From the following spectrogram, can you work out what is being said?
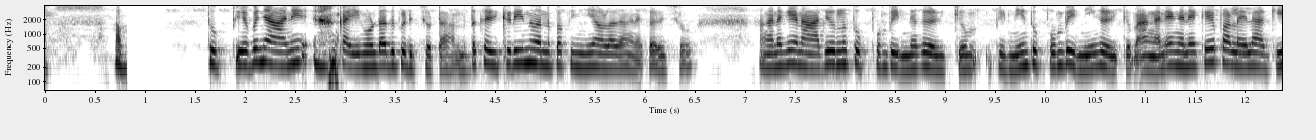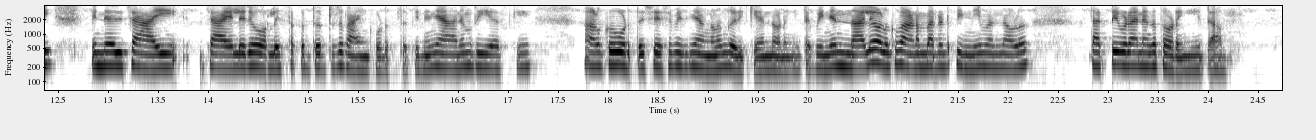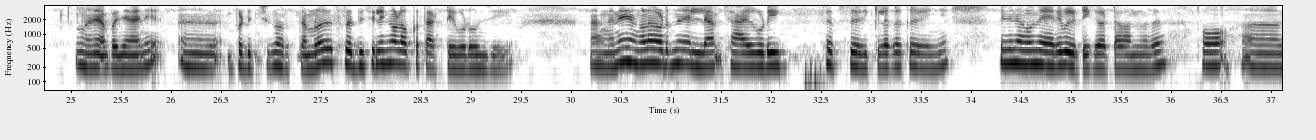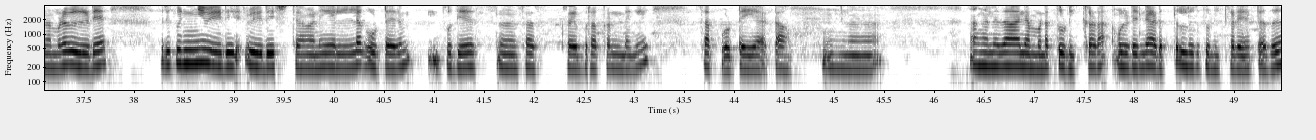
തുപ്പിയപ്പോൾ ഞാൻ കൈ കൊണ്ട് അത് പിടിച്ചു കേട്ടോ എന്നിട്ട് കഴിക്കടി എന്ന് പറഞ്ഞപ്പോൾ പിന്നെയും അവളത് അങ്ങനെ കഴിച്ചു. അങ്ങനെയൊക്കെയാണ്. ആദ്യം ഒന്ന് തുപ്പും പിന്നെ കഴിക്കും. പിന്നെയും തുപ്പും പിന്നെയും കഴിക്കും. അങ്ങനെ അങ്ങനെയൊക്കെ പള്ളയിലാക്കി പിന്നെ ഒരു ചായ ചായയിലൊരു ഓർലീസൊക്കെ ഇട്ടിട്ട് വാങ്ങിക്കൊടുത്തു. പിന്നെ ഞാനും റിയാസ്ക്ക് അവൾക്ക് കൊടുത്ത ശേഷം പിന്നെ ഞങ്ങളും കഴിക്കാൻ തുടങ്ങിയിട്ട്. പിന്നെ എന്നാലും അവൾക്ക് വേണം പറഞ്ഞിട്ട് പിന്നെയും വന്ന് അവൾ തട്ടി വിടാനൊക്കെ തുടങ്ങി കേട്ടോ അങ്ങനെ അപ്പോൾ ഞാൻ പിടിച്ചു നിർത്തും. നമ്മൾ ശ്രദ്ധിച്ചില്ലെങ്കിൽ അവളൊക്കെ തട്ടി വിടുകയും ചെയ്യും. അങ്ങനെ ഞങ്ങൾ അവിടുന്ന് എല്ലാം ചായ കൂടി പെപ്സി കഴിക്കലൊക്കെ കഴിഞ്ഞ് പിന്നെ ഞങ്ങൾ നേരെ വീട്ടിൽ കേട്ടോ വന്നത്. അപ്പോൾ നമ്മുടെ വീട് ഒരു കുഞ്ഞു വീട് വീട് ഇഷ്ടമാണെങ്കിൽ എല്ലാ കൂട്ടുകാരും പുതിയ സബ്സ്ക്രൈബറൊക്കെ ഉണ്ടെങ്കിൽ സപ്പോർട്ട് ചെയ്യാം കേട്ടോ. അങ്ങനെ ഇതാ നമ്മുടെ തുണിക്കട വീടിന്റെ അടുത്തുള്ളൊരു തുണിക്കട കേട്ടത്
